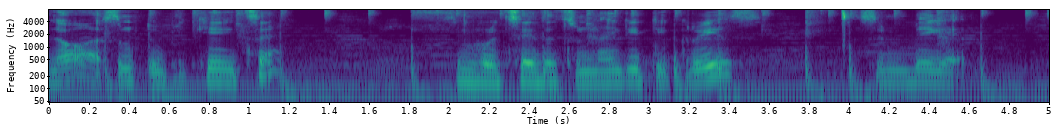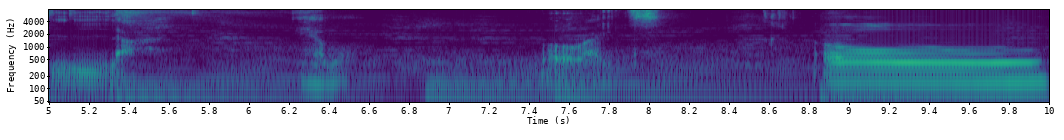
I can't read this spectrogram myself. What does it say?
lo asimduplicate simrotate to 90 degrees. Simbeke la yabo alright oh.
